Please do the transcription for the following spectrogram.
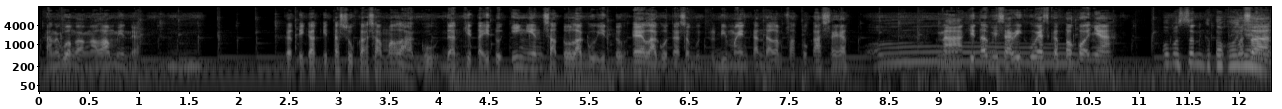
karena gua nggak ngalamin ya Hmm. ketika kita suka sama lagu dan kita itu ingin satu lagu itu eh lagu tersebut itu dimainkan dalam satu kaset Oh. nah kita bisa request ke tokonya Oh mesen ke tokonya. pesan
